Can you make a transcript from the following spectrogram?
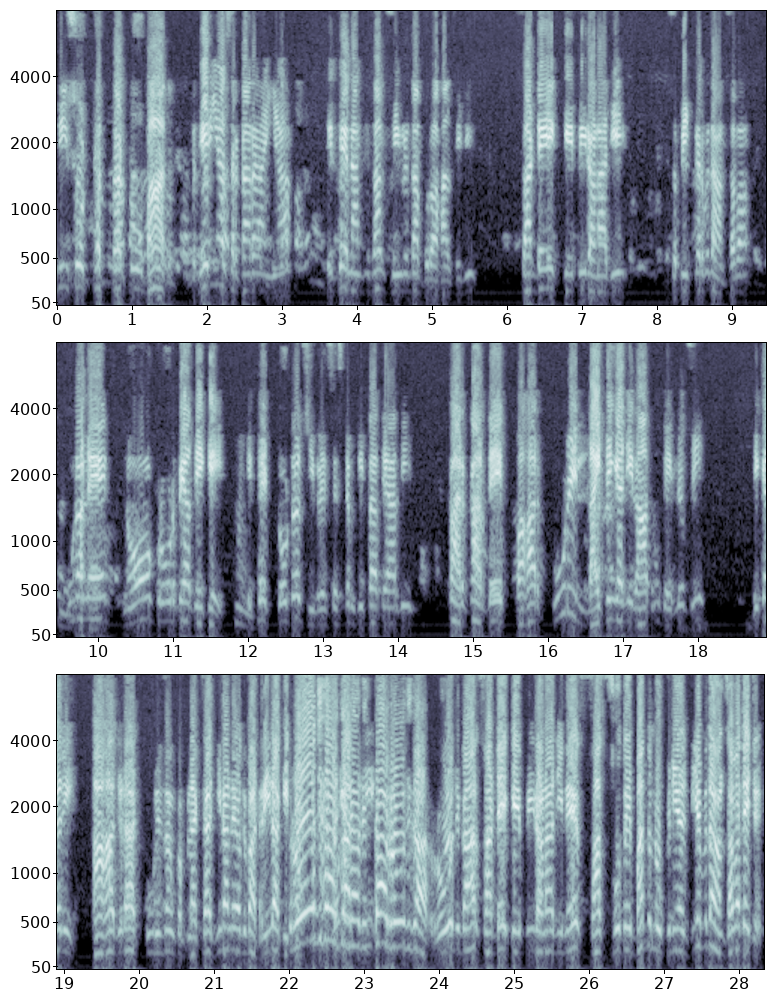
1978 ਤੋਂ ਬਾਅਦ ਬਥੇਰੀਆਂ ਸਰਕਾਰਾਂ ਆਈਆਂ। ਇੱਥੇ ਅਨੰਦਪੁਰ ਸਾਹਿਬ ਸੀਵਰੇਜ ਦਾ ਬੁਰਾ ਹਾਲ ਸੀ ਜੀ। ਸਾਡੇ ਕੇਪੀ ਰਾਣਾ ਜੀ ਸਪੀਕਰ ਵਿਧਾਨ ਸਭਾ ਉਹਨਾਂ ਨੇ 9 ਕਰੋੜ ਰੁਪਇਆ ਦੇ ਕੇ ਇੱਥੇ ਟੋਟਲ ਸੀਵਰੇਜ ਸਿਸਟਮ ਕੀਤਾ ਤਿਆਰ ਜੀ। ਘਰ ਘਰ ਦੇ ਬਾਹਰ ਪੂਰੀ ਲਾਈਟਿੰਗ ਹੈ ਜੀ ਰਾਤ ਨੂੰ ਦੇਖ ਲਿਓ ਤੁਸੀਂ। ਠੀਕ ਹੈ ਜੀ? ਆਹ ਜਿਹੜਾ ਟੂਰਿਜ਼ਮ ਕੰਪਲੈਕਸ ਹੈ ਜਿਨ੍ਹਾਂ ਨੇ ਉਦਘਾਟਨ ਦਾ ਕੀਤਾ। ਰੋਜ਼ਗਾਰ ਉਹਨਾਂ ਦਿੱਤਾ? ਰੋਜ਼ਗਾਰ। ਰੋਜ਼ਗਾਰ ਸਾਡੇ ਕੇਪੀ ਰਾਣਾ ਜੀ ਨੇ 700 ਤੇ ਵੱਧ ਨੌਕਰੀਆਂ ਦਿੱਤੀਆਂ ਵਿਧਾਨ ਸਭਾ ਦੇ ਵਿੱਚ।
